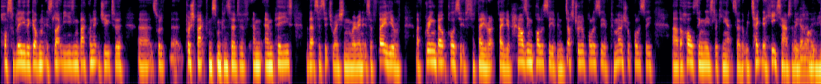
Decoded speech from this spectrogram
possibly the government is slightly easing back on it due to uh, sort of uh, pushback from some Conservative M- MPs. But that's the situation we're in. It's a failure of, of green belt policy, it's a failure, failure of housing policy, of industrial policy, of commercial policy. Uh, the whole thing needs looking at so that we take the heat out of we're the economy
